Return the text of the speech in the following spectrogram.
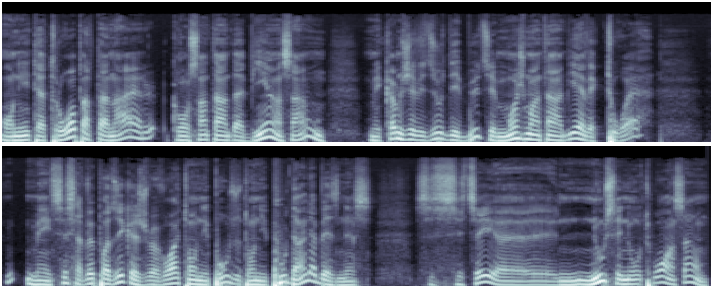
on était trois partenaires qu'on s'entendait bien ensemble. Mais comme j'avais dit au début, moi, je m'entends bien avec toi, mais ça ne veut pas dire que je veux voir ton épouse ou ton époux dans la business. Euh, nous, c'est nos trois ensemble.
